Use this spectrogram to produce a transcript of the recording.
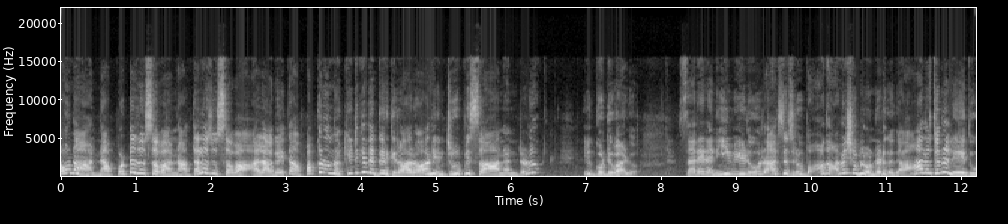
అవునా నా పొట్ట చూస్తావా? నా తల చూస్తావా? అలాగైతే ఆ పక్కన ఉన్న కిటికీ దగ్గరికి రారా నేను చూపిస్తా అని అంటాడు ఈ గుడ్డివాడు. సరేనని వీడు రాక్షసుడు బాగా ఆవేశంలో ఉన్నాడు కదా ఆలోచన లేదు.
